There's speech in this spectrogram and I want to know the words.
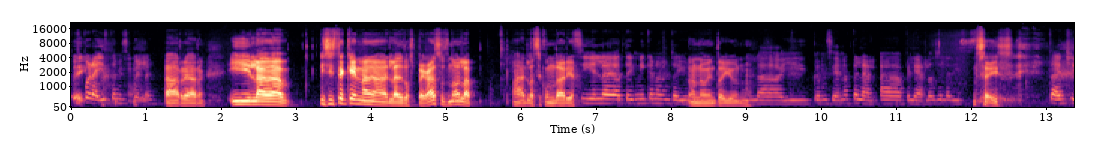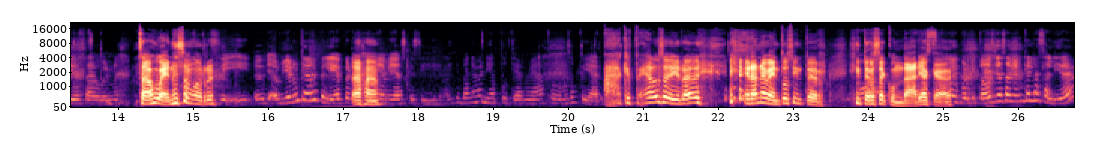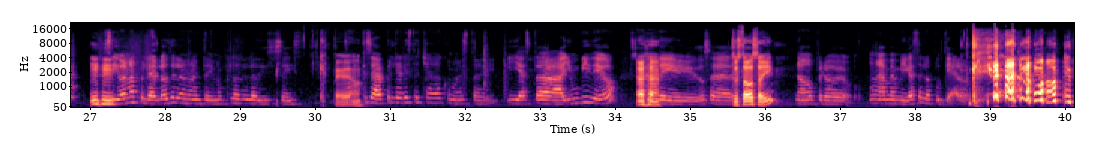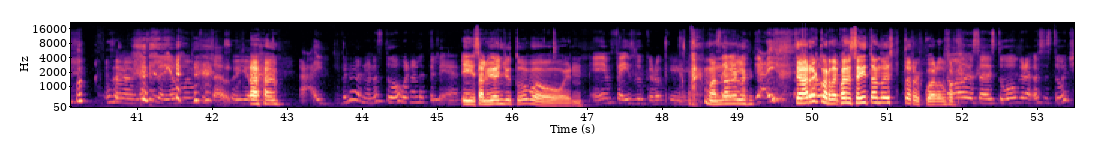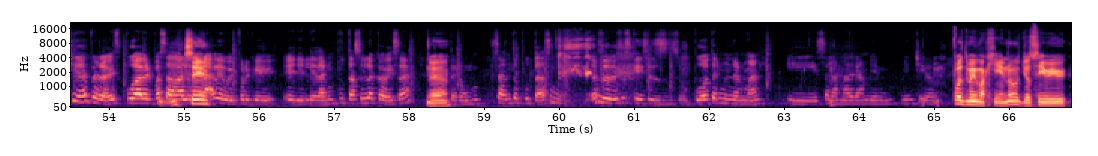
Pues por ahí está mi escuela. Arre, arre. Y la... Hiciste que en la, la de los Pegasos, ¿no? La, ah, la secundaria. Sí, en la técnica 91. La 91. La, y cuando se iban a pelear, a pelear los de la 16. Seis. Estaba chido, estaba bueno. Estaba buena esa morra. Sí, yo, yo nunca me peleé, pero Ajá. tenía amigas que sí. Ay, van a venir a putearme, ah, pues vamos a apoyar. Ah, qué pedo, o sea, era- eran eventos inter, intersecundaria Sí, acá. güey, porque todos ya sabían que en la salida Ujú. se iban a pelear los de la 91 con los de la 16. Qué pedo. Que se va a pelear esta chava con esta. Y hasta hay un video Ajá. donde, o sea, ¿Tú estabas ahí? no, pero a mi amiga se la putearon. No mames. O sea, a mi amiga se le dio un buen putazo. Y yo, Ajá. ay, bueno, al menos estuvo buena la pelea. ¿Y salió en YouTube o en...? En Facebook creo que... Mándamelo. O sea, Te va a recordar, cuando esté editando esto te recuerdo. No, porque- o sea, estuvo, gra- o sea, estuvo chida, pero a la vez pudo haber pasado algo Sí. grave, güey, porque eh, le dan un putazo en la cabeza, Ya. pero un santo putazo. O sea, de esos que dices, pudo terminar mal y se la madrean bien, bien chido. Pues me imagino, yo sí vi...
